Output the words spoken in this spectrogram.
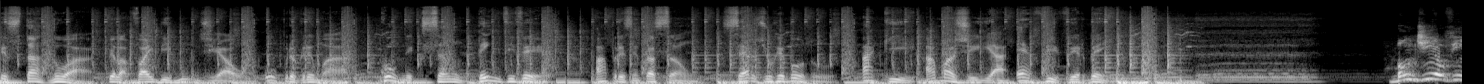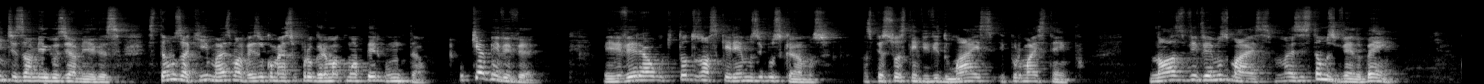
Está no ar, pela Vibe Mundial, o programa Conexão Bem Viver. Apresentação: Sérgio Rebolo. Aqui a magia é viver bem. Bom dia, ouvintes, amigos e amigas. Estamos aqui, mais uma vez, eu começo o programa com uma pergunta: O que é bem viver? Bem viver é algo que todos nós queremos e buscamos. As pessoas têm vivido mais e por mais tempo. Nós vivemos mais, mas estamos vivendo bem?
